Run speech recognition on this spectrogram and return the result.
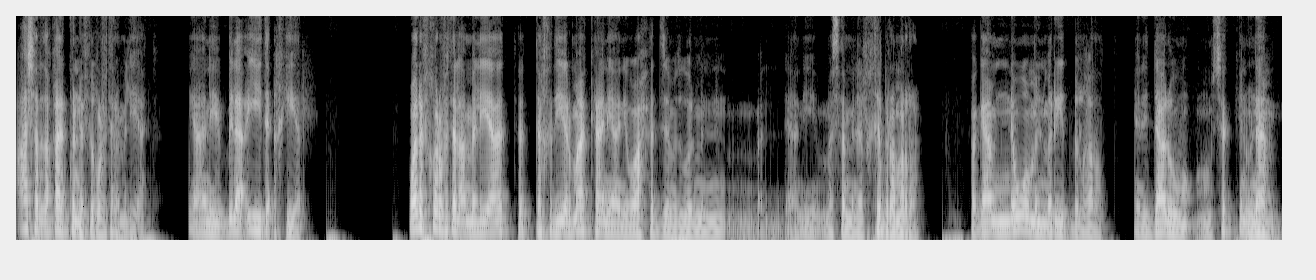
10 دقائق كنا في غرفة العمليات يعني بلا أي تأخير. وأنا في غرفة العمليات التخدير ما كان يعني واحد زي ما تقول من يعني مثلا من الخبرة مرة. فقام نوم المريض بالغلط يعني اداله مسكن ونام.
